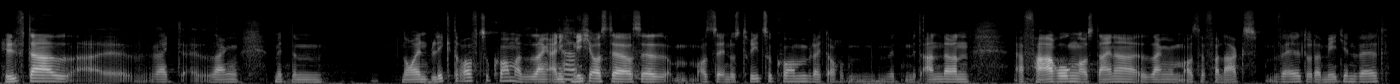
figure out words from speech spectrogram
Hilft da, äh, äh, sagen, mit einem neuen Blick drauf zu kommen? Also sagen, eigentlich ja. nicht aus der, aus, der, aus der Industrie zu kommen, vielleicht auch mit, mit anderen Erfahrungen aus deiner, sagen aus der Verlagswelt oder Medienwelt?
